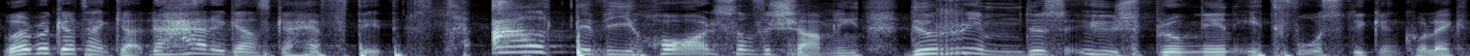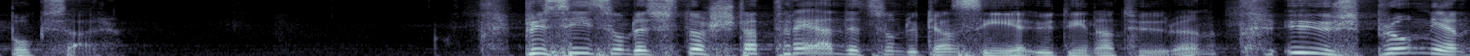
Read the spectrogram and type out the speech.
Och jag brukar tänka, det här är ganska häftigt. Allt det vi har som församling, det rymdes ursprungligen i två stycken kollektboxar. Precis som det största trädet som du kan se ute i naturen ursprungligen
